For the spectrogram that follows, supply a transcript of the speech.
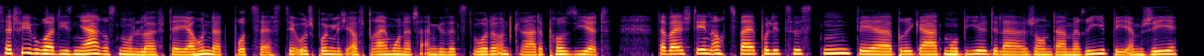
Seit Februar diesen Jahres nun läuft der Jahrhundertprozess, der ursprünglich auf drei Monate angesetzt wurde und gerade pausiert. Dabei stehen auch zwei Polizisten der Brigade Mobile de la Gendarmerie BMG,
